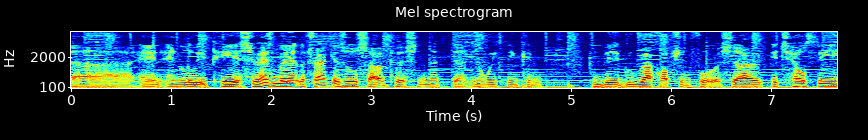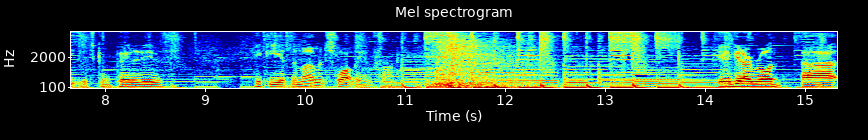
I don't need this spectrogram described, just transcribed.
uh, and and Lewis Pierce, who hasn't been out in the track, is also a person that uh, you know we think can can be a good ruck option for us. So it's healthy, it's competitive. Hickey at the moment slightly in front. Yeah, g'day Rod. Uh,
